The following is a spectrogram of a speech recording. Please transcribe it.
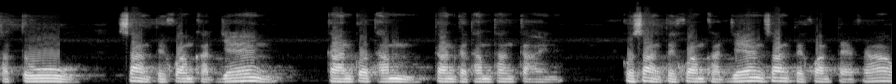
ศัตรู สร้างแต่ความขัดแย้ง การก็ทำการกระทำทางกายเนี่ยก็สร้างแต่ความขัดแย้ง สร้างแต่ความแตกร้าว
